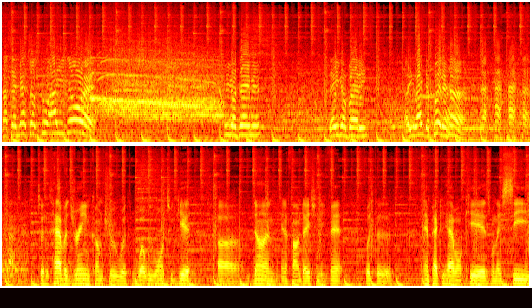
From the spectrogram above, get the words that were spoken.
I said Metro School, how you doing? Here you go, Damien. There you go, buddy. Oh, you like the pudding, huh? to have a dream come true with what we want to get uh, done in a foundation event with the impact you have on kids when they see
